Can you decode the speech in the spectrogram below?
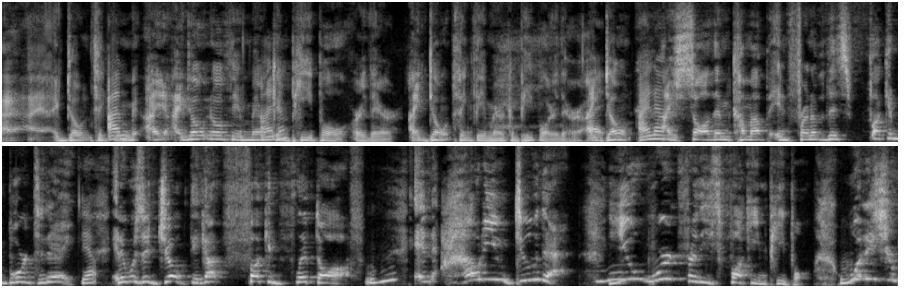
I, I, don't think the I, I don't know if the American people are there. I don't think the American people are there. I, I- don't. I know. I saw them come up in front of this fucking board today. Yeah. And it was a joke. They got fucking flipped off. Mm-hmm. And how do you do that? You work for these fucking people. What is your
